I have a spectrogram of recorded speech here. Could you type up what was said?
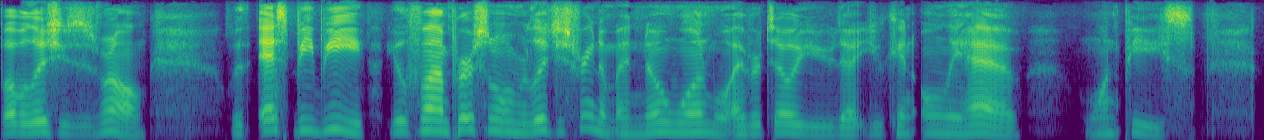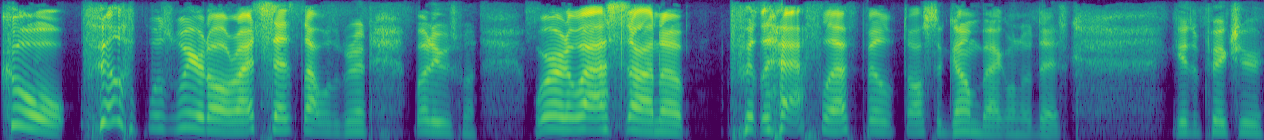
Bubblicious is wrong. With SBB, you'll find personal and religious freedom, and no one will ever tell you that you can only have one piece. Cool. Philip was weird, all right. Seth thought was grin, but he was fun. Where do I sign up? With the half left, Philip tossed the gun back on the desk. Get the picture.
